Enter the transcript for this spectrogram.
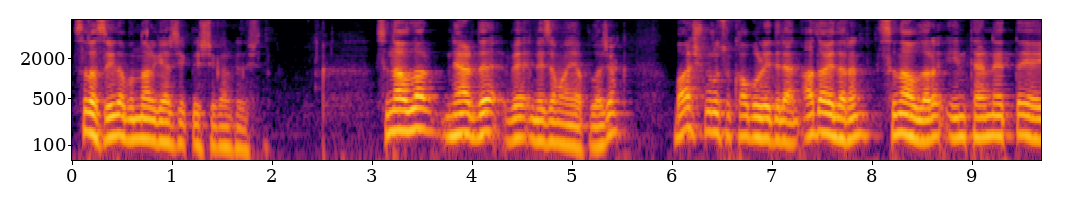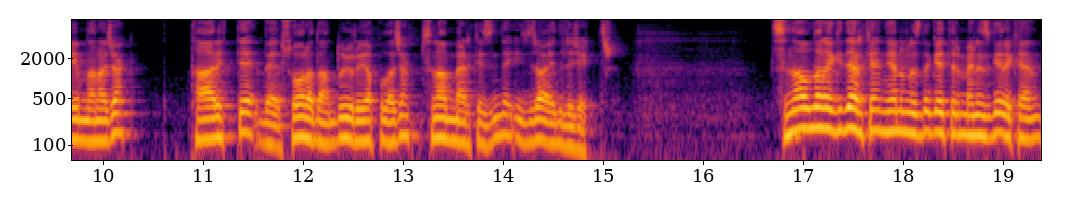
Sırasıyla bunlar gerçekleşecek arkadaşlar. Sınavlar nerede ve ne zaman yapılacak? Başvurusu kabul edilen adayların sınavları internette yayımlanacak, tarihte ve sonradan duyuru yapılacak sınav merkezinde icra edilecektir. Sınavlara giderken yanınızda getirmeniz gereken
